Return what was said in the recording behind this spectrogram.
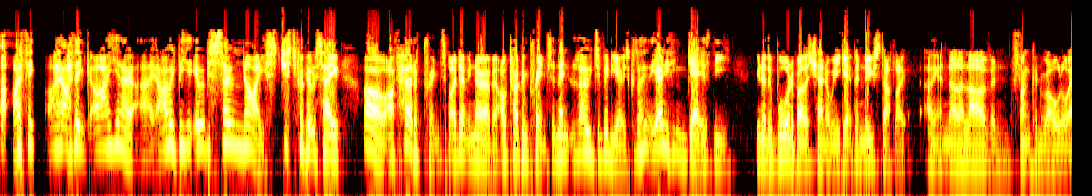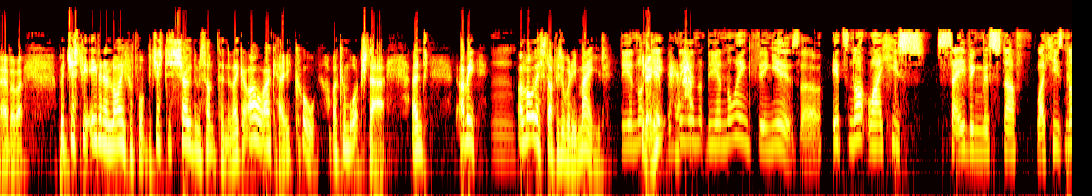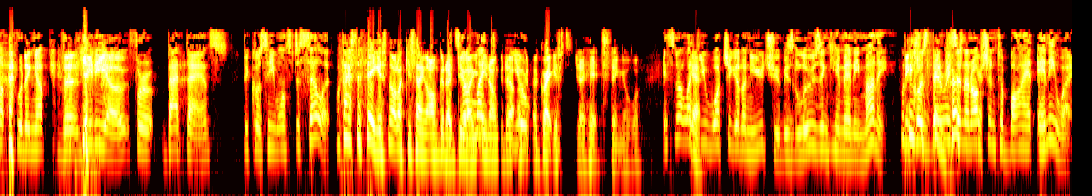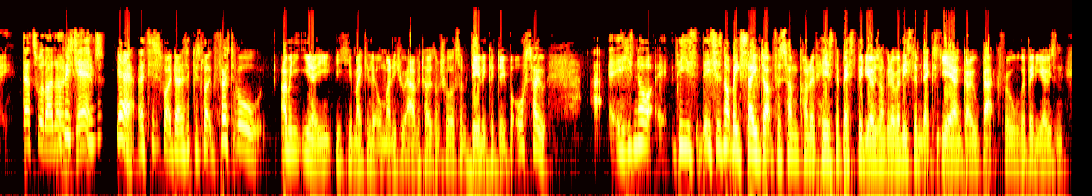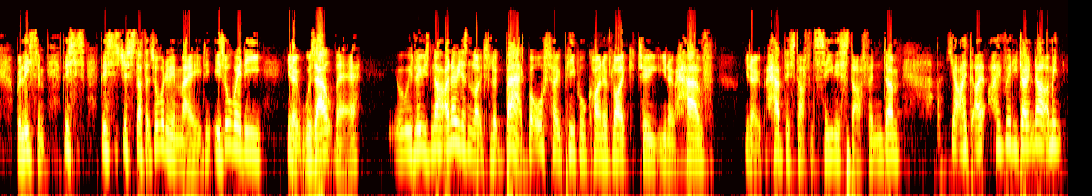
I, I think, I, I think, oh, you know, I, I would be, it would be so nice just for people to say, oh, I've heard of Prince, but I don't really know about it. I'll type in Prince, and then loads of videos because I think the only thing you get is the you know the Warner Brothers channel where you get the new stuff like I think Another Love and Funk and Roll or whatever. But but just even a live performance, but just to show them something, and they go, oh okay, cool, I can watch that. And I mean, mm. a lot of this stuff is already made. The, anno- You know, yeah, he- the, anno- the annoying thing is, though, it's not like he's saving this stuff. Like he's not putting up the video for Bat Dance because he wants to sell it. Well, that's the thing. It's not like you're saying oh, I'm going to do a, like you know I'm going to a greatest you know, hits thing or It's not like Yeah. you watching it on YouTube is losing him any money Well, because there isn't first- an yeah. option to buy it anyway. That's what I don't Well, get. Is, yeah, this is what I don't because, like, first of all, I mean, you know, you, you can make a little money through advertising. I'm sure there's some deal he could do, but also, he's not. These this is not being saved up for some kind of here's the best videos. I'm going to release them next year and go back for all the videos and release them. This is this is just stuff that's already been made. Is already you know was out there. We lose. No, I know he doesn't like to look back, but also people kind of like to you know have you know have this stuff and see this stuff and. um yeah, I, I, I really don't know. I mean,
